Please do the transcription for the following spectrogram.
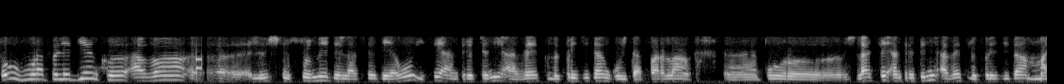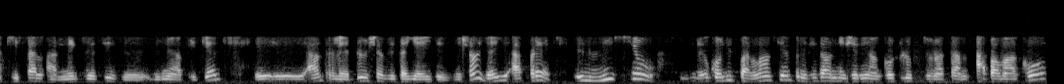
Vous vous rappelez bien qu'avant euh, le sommet de la CDAO, il s'est entretenu avec le président Gouita, parlant euh, pour. Euh, cela s'est entretenu avec le président Macky Sall en exercice de l'Union africaine. Et, entre les deux chefs d'État, il y a eu des échanges. Il y a eu après une mission conduite par l'ancien président nigérian Goodluck Jonathan Abamako,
